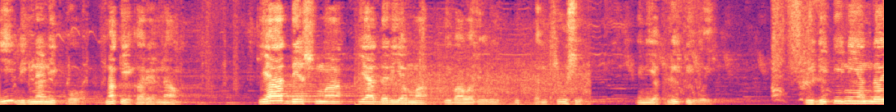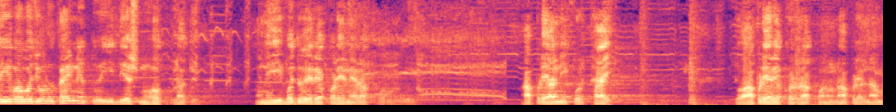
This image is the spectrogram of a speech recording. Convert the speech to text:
એ વૈજ્ઞાનિકો નક્કી કરે નામ. કયા દેશમાં, કયા દરિયામાં એ વાવાઝોડું ઉત્પન્ન થયું છે? એની એક લીટી હોય. એ લીટીની અંદર એ વાવાઝોડું થાય ને તો એ દેશનો હક લાગે. અને એ બધોય રેકોર્ડ એને રાખવાનો હોય. આપણે આની કોર થાય. તો આપણે રેકોર્ડ રાખવાનું ને આપણે નામ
